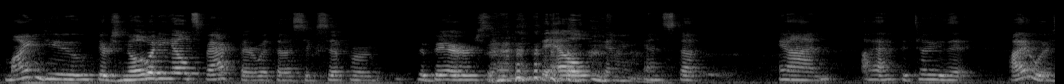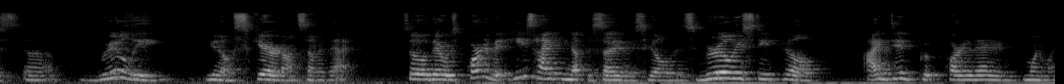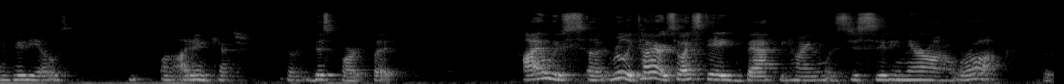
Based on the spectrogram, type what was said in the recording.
mind you, there's nobody else back there with us except for the bears and the elk and, and stuff. And I have to tell you that I was uh, really, you know, scared on some of that. So there was part of it. He's hiking up the side of this hill, this really steep hill. I did put part of that in one of my videos. Uh, I didn't catch the, this part, but I was uh, really tired, so I stayed back behind and was just sitting there on a rock.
